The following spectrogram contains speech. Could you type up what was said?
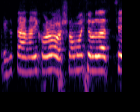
একটু তাড়াতাড়ি করো সময় চলে যাচ্ছে।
